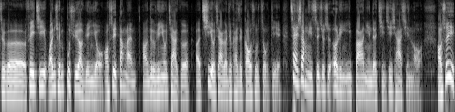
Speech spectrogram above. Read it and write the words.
这个飞机完全不需要原油哦，所以当然啊，这个原油价格啊，汽油价格就开始高速走跌。再上一次就是二零一八年的景气下行喽。好，所以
